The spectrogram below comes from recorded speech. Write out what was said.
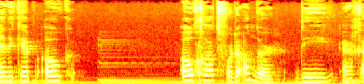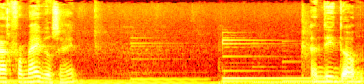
En ik heb ook oog gehad voor de ander die er graag voor mij wil zijn. En die dan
